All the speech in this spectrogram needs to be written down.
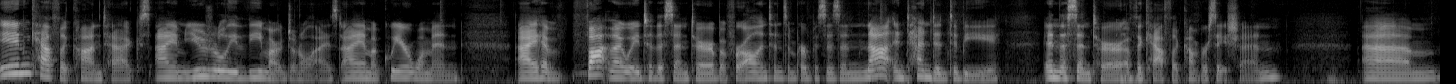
in Catholic context, I am usually the marginalized. I am a queer woman. I have fought my way to the center, but for all intents and purposes, am not intended to be in the center of the Catholic conversation. Um,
